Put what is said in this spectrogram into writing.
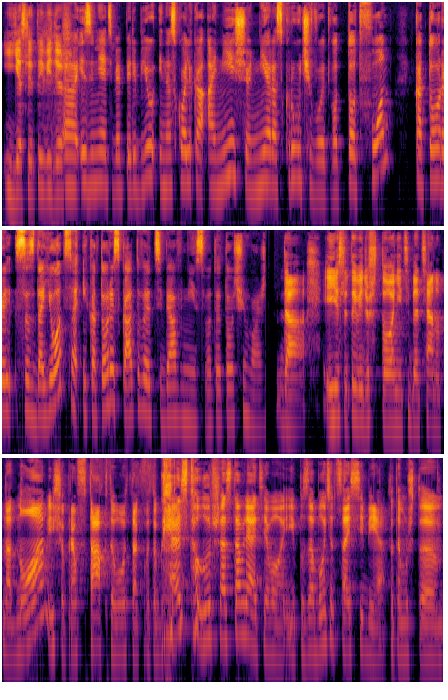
И если ты видишь... Э, извини, я тебя перебью. И насколько они еще не раскручивают вот тот фон, который создается и который скатывает тебя вниз. Вот это очень важно. Да, и если ты видишь, что они тебя тянут на дно, еще прям втаптывают так в эту грязь, то лучше оставлять его и позаботиться о себе, потому что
